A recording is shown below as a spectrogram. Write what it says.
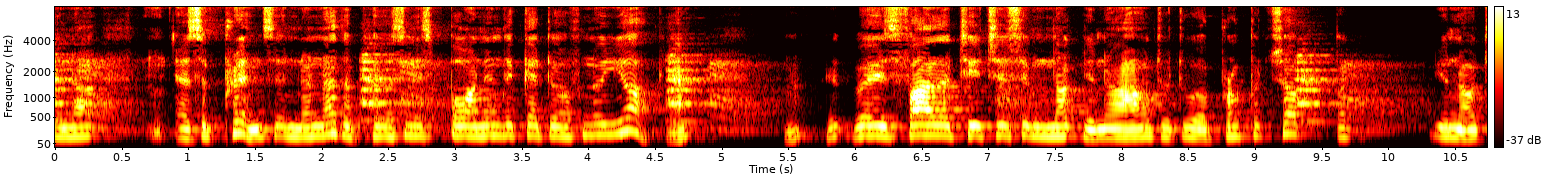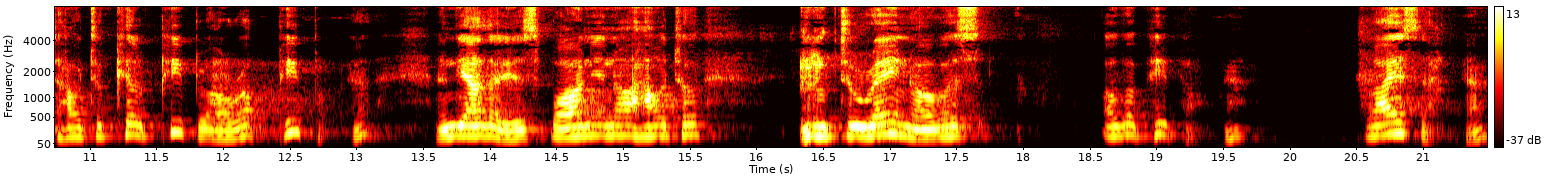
you know, as a prince and another person is born in the ghetto of New York? Yeah? Where his father teaches him not, you know, how to do a proper job, but, you know, how to kill people or rob people. Yeah? And the other is born, you know, how to, to reign over, over people. Yeah? Why is that? Yeah?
